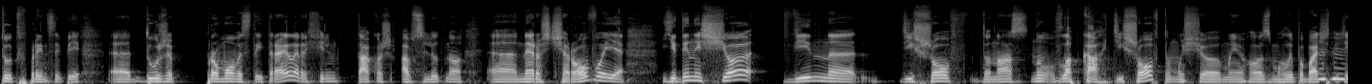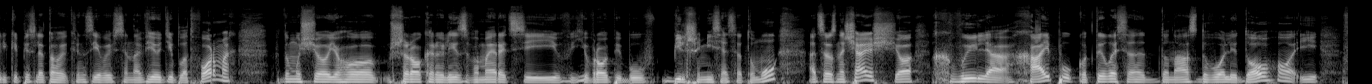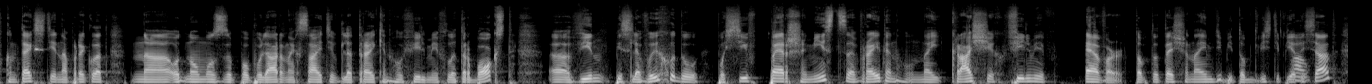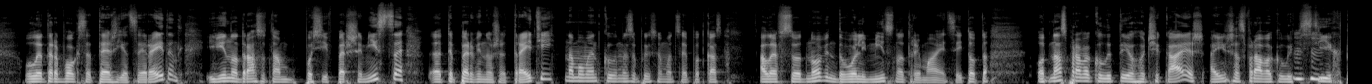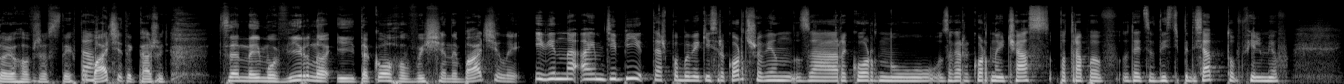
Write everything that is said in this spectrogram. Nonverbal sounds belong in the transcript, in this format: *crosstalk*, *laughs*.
тут, в принципі, е, дуже промовистий трейлер. Фільм також абсолютно е, не розчаровує. Єдине, що він е, дійшов до нас, ну, в лапках дійшов, тому що ми його змогли побачити mm-hmm. тільки після того, як він з'явився на VOD платформах, тому що його широкий реліз в Америці і в Європі був більше місяця тому. А це означає, що хвиля хайпу котилася до нас доволі довго, і в контексті, наприклад, на одному з популярних сайтів для трекінгу фільмів Letterboxd, е, він після виходу посів перше місце в рейтингу найкращих фільмів ever. Тобто те, що на MDB топ 250, wow. у Letterboxd теж є цей рейтинг, і він одразу там посів перше місце. Е, тепер він уже третій на момент, коли ми записуємо цей подкаст, але все одно він доволі міцно тримається. І тобто, одна справа, коли ти його чекаєш, а інша справа, коли всі, хто його вже встиг побачити, кажуть. Це неймовірно, і такого ви ще не бачили. І він на IMDb теж побив якийсь рекорд, що він за рекордну за рекордний час потрапив, здається, в 250 топ-фільмів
